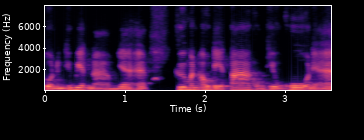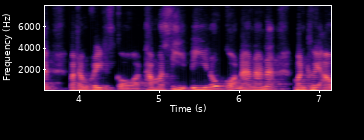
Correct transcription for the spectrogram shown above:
ตัวหนึ่งที่เวียดนามเนี่ยฮะคือมันเอา Data ของ telco เนี่ยฮะมาทำ credit score ทำมา 4 ปีแล้วก่อนหน้านั้นอะมันเคยเอา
